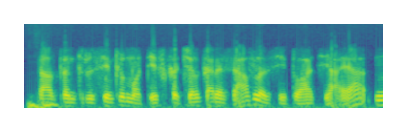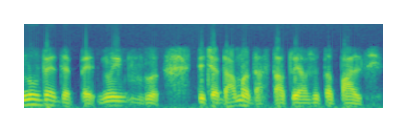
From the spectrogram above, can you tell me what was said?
Dar pentru simplu motiv că cel care se află în situația aia nu vede pe... Nu zice, da mă, dar statul îi ajută pe alții.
